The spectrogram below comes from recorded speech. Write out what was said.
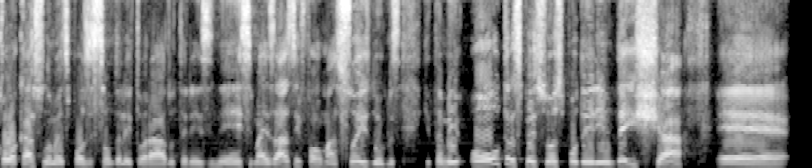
colocar seu nome à disposição do eleitorado teresinense, mas as informações, Douglas, que também outras pessoas poderiam deixar é,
